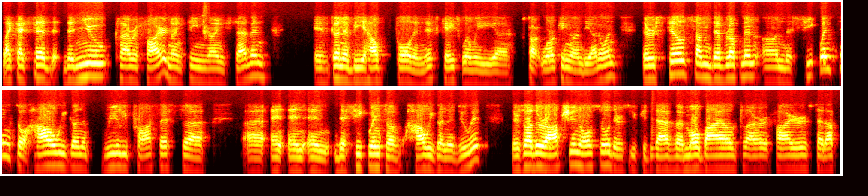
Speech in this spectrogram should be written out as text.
like I said, the new clarifier 1997 is going to be helpful in this case when we uh, start working on the other one. There's still some development on the sequencing. So how are we going to really process uh, uh, and, and, and the sequence of how we're going to do it. There's other option also. There's you could have a mobile clarifier set up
